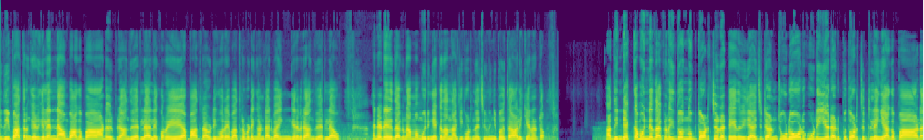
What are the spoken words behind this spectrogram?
ഇത് ഈ പാത്രം കഴുകൽ തന്നെ ആകുമ്പോൾ ആകപ്പാട് ഒരു ഭ്രാന്ത് വരലല്ലേ കുറേ ആ പാത്രം അവിടെയും കുറേ പാത്രം ഇവിടെയും കണ്ടാൽ ഭയങ്കര ഭ്രാന്ത് വരലാവും. അതിന്റെ ഇടയിൽ ഇതാക്കണ അമ്മ മുരിങ്ങയൊക്കെ നന്നാക്കി കൊടുന്ന് വെച്ചിരുന്നു ഇനിയിപ്പോൾ അത് താളിക്കണം കേട്ടോ. അതിന്റെയൊക്കെ മുന്നതാക്കണം ഇതൊന്ന് തുടച്ചിടട്ടെ എന്ന് വിചാരിച്ചിട്ടാണ്. ചൂടോട് കൂടി ഈ ഒരു അടുപ്പ് തുടച്ചിട്ടില്ലെങ്കിൽ ആകപ്പാടെ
